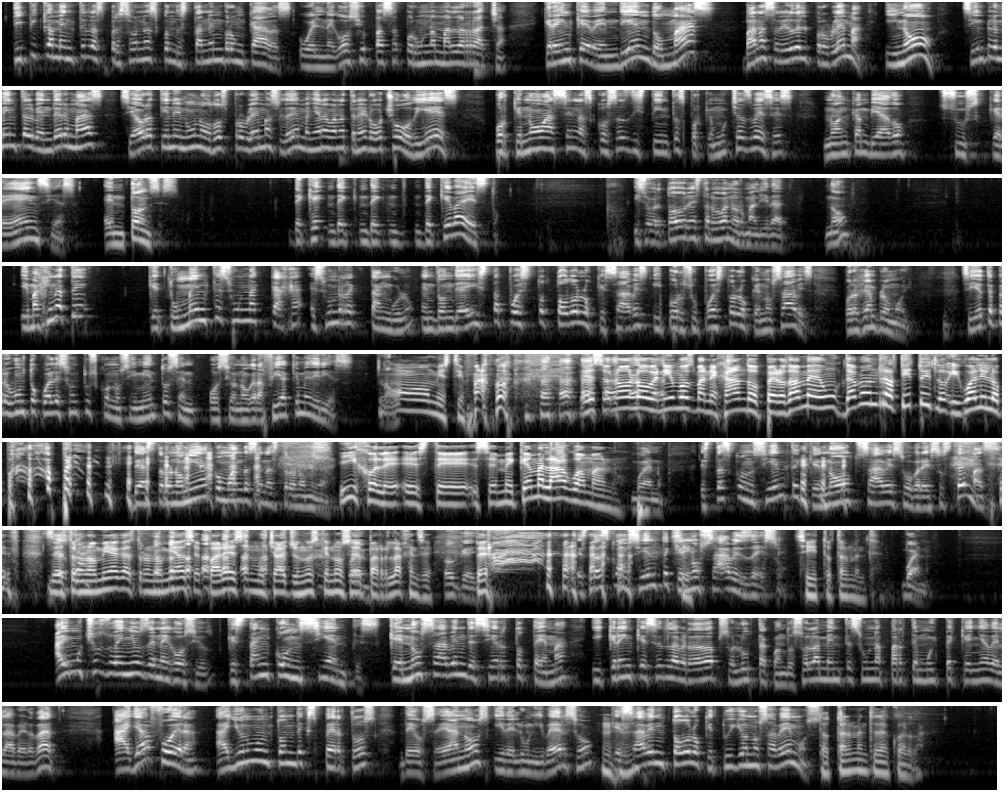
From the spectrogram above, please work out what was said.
Típicamente las personas cuando están embroncadas o el negocio pasa por una mala racha, creen que vendiendo más van a salir del problema. Y no, simplemente al vender más, si ahora tienen uno o dos problemas, el día de mañana van a tener ocho o diez, porque no hacen las cosas distintas, porque muchas veces no han cambiado sus creencias. Entonces, ¿de qué, de, de- de qué va esto? Y sobre todo en esta nueva normalidad, ¿no? Imagínate que tu mente es una caja, es un rectángulo, en donde ahí está puesto todo lo que sabes y por supuesto lo que no sabes. Por ejemplo, Moy, si yo te pregunto cuáles son tus conocimientos en oceanografía, ¿qué me dirías? No, mi estimado. Eso no lo venimos manejando, pero dame un, dame un ratito y lo, igual y lo puedo aprender. De astronomía, ¿cómo andas en astronomía? Híjole, este, se me quema el agua, mano. Bueno, estás consciente que no sabes sobre esos temas. De ¿cierto? astronomía a gastronomía se parecen, muchachos. No es que no Bueno. sepa, relájense. Ok. Pero Estás consciente que Sí. no sabes de eso. sí, totalmente. Bueno, hay muchos dueños de negocios que están conscientes, que no saben de cierto tema y creen que esa es la verdad absoluta cuando solamente es una parte muy pequeña de la verdad. Allá afuera hay un montón de expertos de océanos y del universo que saben todo lo que tú y yo no sabemos. Totalmente de acuerdo.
